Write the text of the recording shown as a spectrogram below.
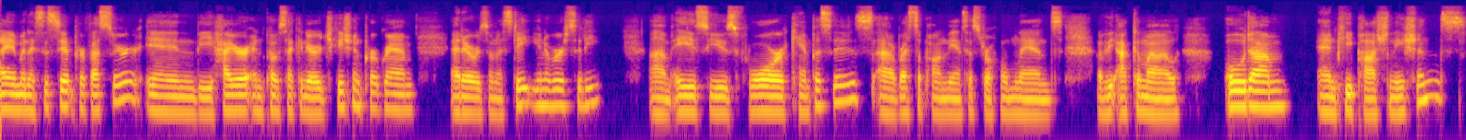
I am an assistant professor in the higher and post secondary education program at Arizona State University. um, ASU's four campuses uh, rest upon the ancestral homelands of the Akimel, O'odham, and Piipaash nations.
